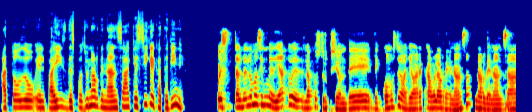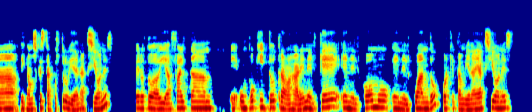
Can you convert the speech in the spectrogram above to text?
a todo el país después de una ordenanza que sigue, Caterine. Pues tal vez lo más inmediato es la construcción de, de, cómo se va a llevar a cabo la ordenanza. La ordenanza, digamos que está construida en acciones, pero todavía falta eh, un poquito trabajar en el qué, en el cómo, en el cuándo, porque también hay acciones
